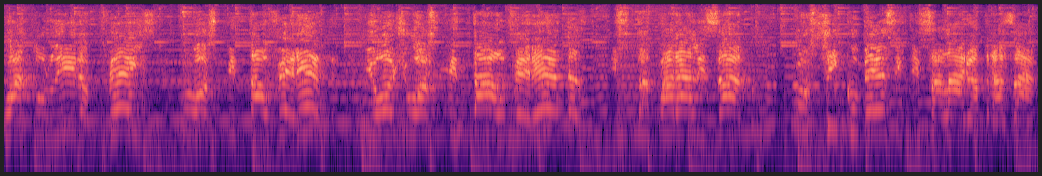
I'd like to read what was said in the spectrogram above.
O Arthur Lira fez o Hospital Veredas e hoje o Hospital Veredas está paralisado com cinco meses de salário atrasado.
